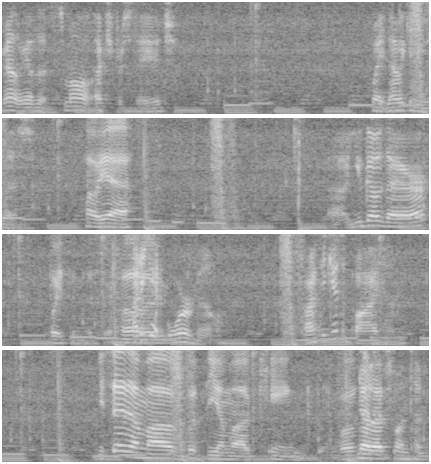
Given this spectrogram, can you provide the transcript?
now we have that small extra stage. Wait, now we can use this. Oh yeah, Uh, you go there. in Mr. How do you get Orville? Oh, I think you have to buy him. You said um uh with the um uh king. Thing. No, it? that's Fun Time.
